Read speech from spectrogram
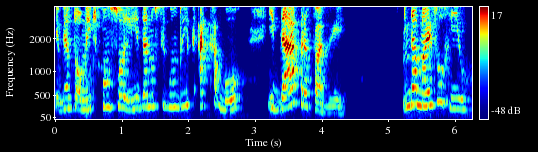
Eventualmente consolida no segundo e acabou. E dá para fazer. Ainda mais o Rio.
